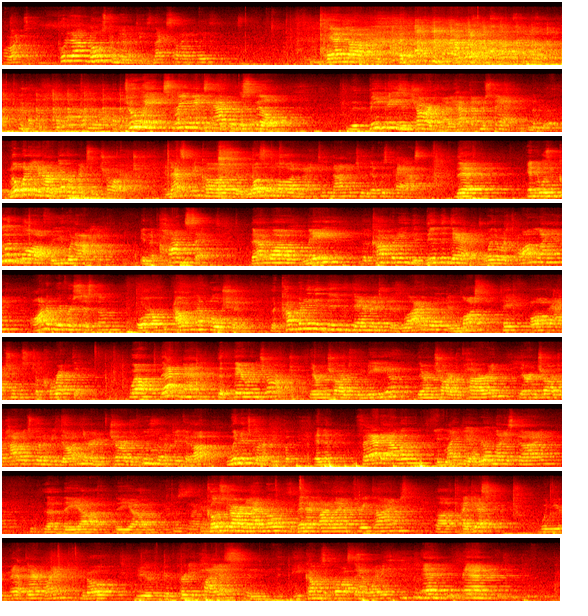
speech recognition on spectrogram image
All right, put it out in those communities. Next slide, please. And uh, two weeks, three weeks after the spill, the BP's in charge now. You have to understand. Nobody in our government's in charge. And that's because there was a law in 1992 that was passed that, and it was a good law for you and I in the concept. That law made the company that did the damage, whether it's on land, on a river system, or out in the ocean, the company that did the damage is liable and must take all actions to correct it. Well, that meant that they're in charge. They're in charge of the media, they're in charge of hiring, they're in charge of how it's going to be done, they're in charge of who's going to pick it up, when it's going to be put. And the Thad Allen, he might be a. The, the, uh, the um, Coast Guard Admiral has been at my lab three times. Uh, I guess when you're at that rank, you know, you're, you're pretty pious, and he comes across that way. And, and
